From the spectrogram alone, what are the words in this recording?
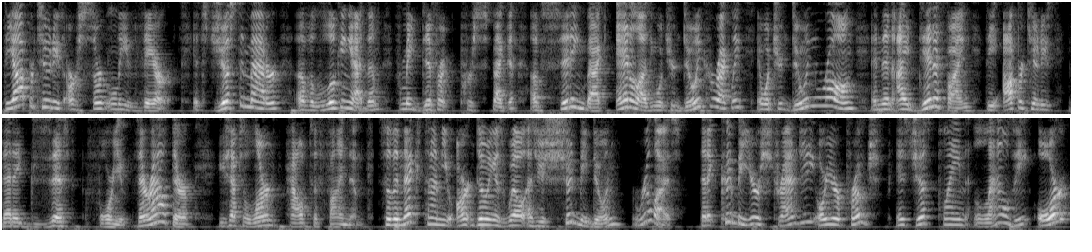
The opportunities are certainly there. It's just a matter of looking at them from a different perspective, of sitting back, analyzing what you're doing correctly and what you're doing wrong, and then identifying the opportunities that exist for you. They're out there. You just have to learn how to find them. So the next time you aren't doing as well as you should be doing, realize that it could be your strategy or your approach is just plain lousy, or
